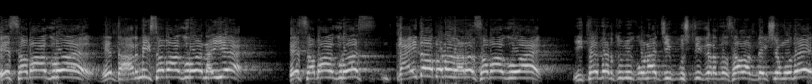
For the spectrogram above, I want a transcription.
हे सभागृह आहे. हे धार्मिक सभागृह नाहीये. हे सभागृह कायदा बनवणारं सभागृह आहे. इथे जर तुम्ही कोणाची पुष्टी करत असाल अध्यक्ष महोदय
